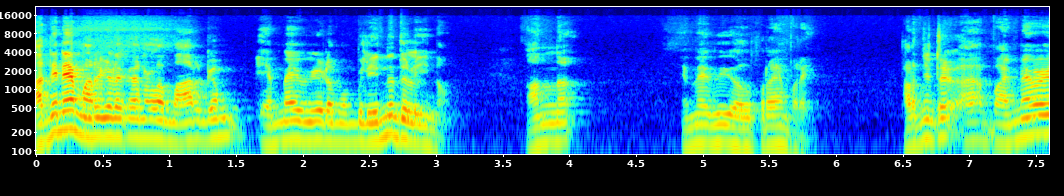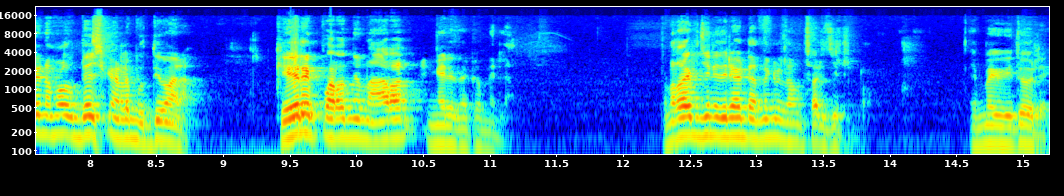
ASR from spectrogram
അതിനെ മറികടക്കാനുള്ള മാർഗം എം എ വിയുടെ മുമ്പിൽ ഇന്ന് തെളിയുന്നു. അന്ന് എം എ വി അഭിപ്രായം പറയും. പറഞ്ഞിട്ട് എം എ വി നമ്മൾ ഉദ്ദേശിക്കാനുള്ള ബുദ്ധിമാനാണ് കയറി പറഞ്ഞ് നാറാൻ ഇങ്ങനെ നിൽക്കുന്നില്ല. പിണറായി വിജയനെതിരായിട്ട് എന്തെങ്കിലും സംസാരിച്ചിട്ടുണ്ടോ? എം എ വി ഇതുവരെ?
